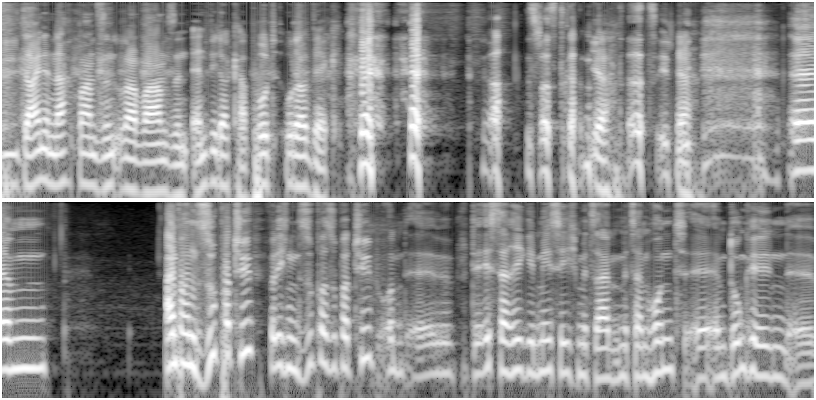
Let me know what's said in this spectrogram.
die deine Nachbarn sind oder waren, sind entweder kaputt oder weg. ja, ist was dran. Ja. Tatsächlich. Ja. Ähm, einfach ein super Typ, wirklich ein super, super Typ. Und äh, der ist da regelmäßig mit seinem, mit seinem Hund äh, im Dunkeln äh,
